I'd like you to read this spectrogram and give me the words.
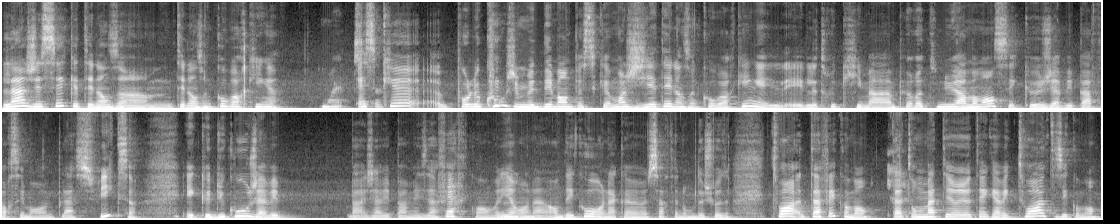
Là, je sais que tu es dans un coworking. Est-ce que, pour le coup, je me demande, parce que moi j'y étais dans un coworking et, et le truc qui m'a un peu retenu à un moment, c'est que j'avais pas forcément une place fixe et que du coup j'avais bah, j'avais pas mes affaires, quoi. On va dire, on mhm. a, en déco, on a quand même un certain nombre de choses. Toi, tu as fait comment? Tu as ton matériothèque avec toi Tu sais comment?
